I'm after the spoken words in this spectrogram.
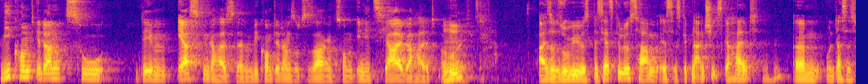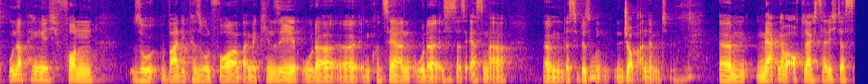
Wie kommt ihr dann zu dem ersten Gehaltslevel? Wie kommt ihr dann sozusagen zum Initialgehalt bei mhm. euch? Also so wie wir es bis jetzt gelöst haben, ist, es gibt ein Einstiegsgehalt mhm. ähm, und das ist unabhängig von, so war die Person vor bei McKinsey oder äh, im Konzern oder ist es das erste Mal, ähm, dass die Person einen Job annimmt. Mhm. Ähm, merken aber auch gleichzeitig, das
